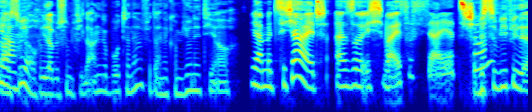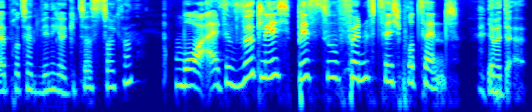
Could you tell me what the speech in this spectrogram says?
Da ja, hast du ja auch wieder bestimmt viele Angebote, ne? Für deine Community auch. Ja, mit Sicherheit. Also ich weiß es ja jetzt schon. Bis zu wie viel äh, Prozent weniger gibt's das Zeug dann? Boah, also wirklich bis zu 50 Prozent. Ja, aber da,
